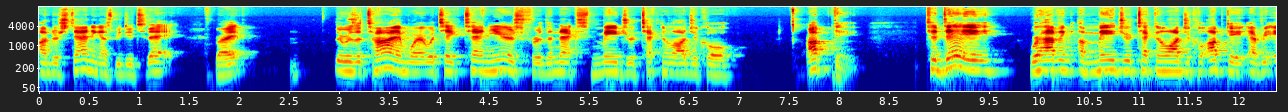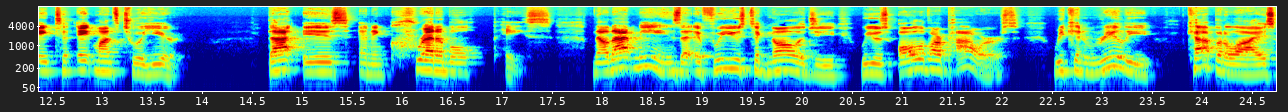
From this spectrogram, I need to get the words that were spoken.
understanding as we do today, right? There was a time where it would take 10 years for the next major technological update. Today, we're having a major technological update every eight to eight months to a year. That is an incredible pace. Now, that means that if we use technology, we use all of our powers, we can really capitalize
